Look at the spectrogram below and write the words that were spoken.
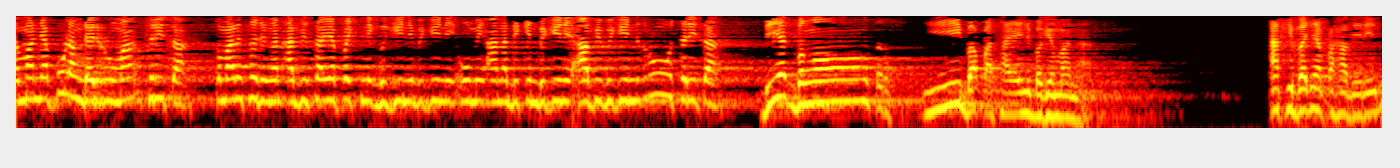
Temannya pulang dari rumah cerita, kemarin saya dengan abi saya piknik begini begini, umi anak bikin begini, abi begini terus cerita. Dia bengong terus. Ih, bapak saya ini bagaimana? Akibatnya Pak Hadirin,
